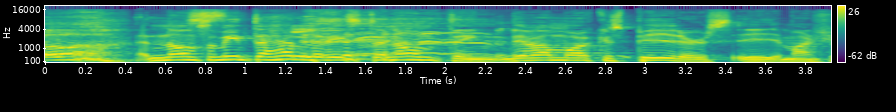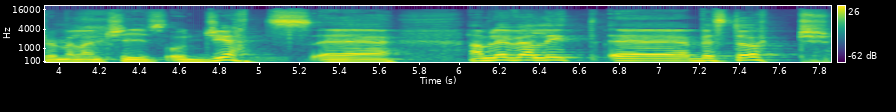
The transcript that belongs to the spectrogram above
Oh. Någon som inte heller visste någonting, det var Marcus Peters i matchen mellan Chiefs och Jets. Eh, han blev väldigt eh, bestört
